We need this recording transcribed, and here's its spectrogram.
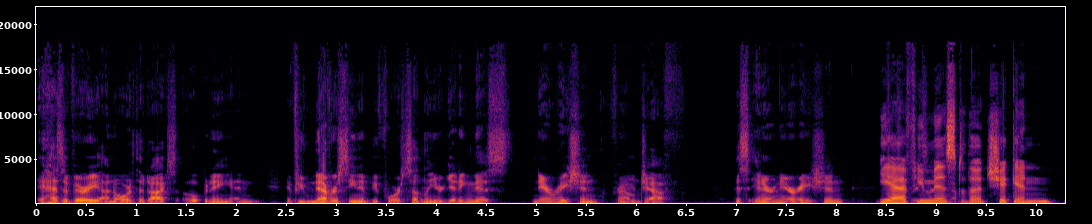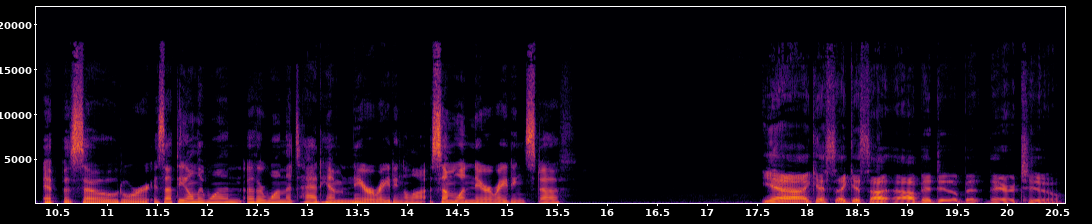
it has a very unorthodox opening, and if you've never seen it before, suddenly you're getting this narration from Jeff, this inner narration. Yeah, if you like, missed the chicken episode, or is that the only one other one that's had him narrating a lot? Someone narrating stuff. Yeah, I guess I guess Abed did a bit there too.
